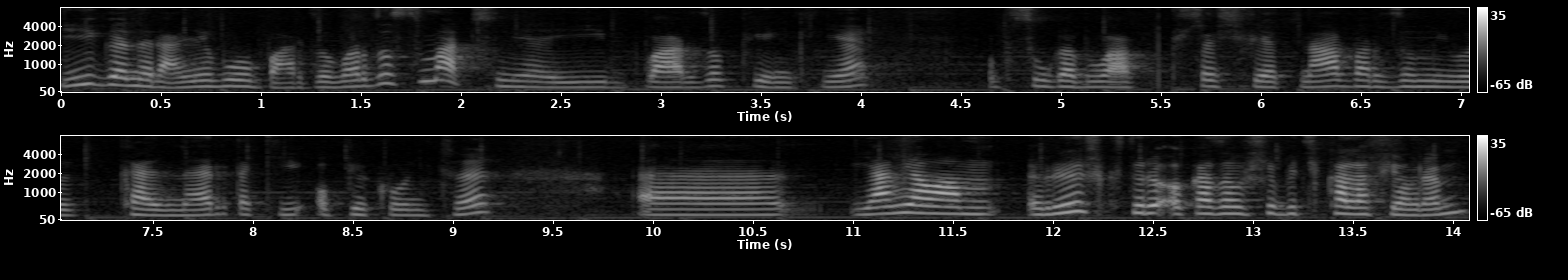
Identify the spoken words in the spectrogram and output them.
I generalnie było bardzo, bardzo smacznie i bardzo pięknie. Obsługa była prześwietna, bardzo miły kelner, taki opiekuńczy. Eee, ja miałam ryż, który okazał się być kalafiorem.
